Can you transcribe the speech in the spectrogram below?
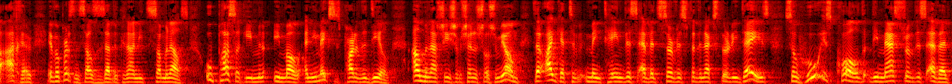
Acher, if a person sells his Eved Kanani to someone else. Upasak imo, and he makes this part of the deal. That I get to maintain this Eved service for the next 30 days. So who is called the master of this Eved?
